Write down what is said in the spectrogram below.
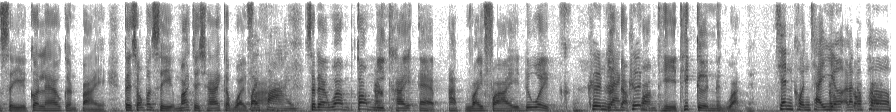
2004 ก็แล้วกันไป แต่ 2004 มักจะใช้กับ Wi-Fi Wi-Fi แสดงว่าต้องมีใครแอบอัด Wi-Fi ด้วยขึ้นแรงระดับขึ้น ความถี่ที่เกิน 1 วัตต์เนี่ยเช่นคนใช้เยอะแล้วก็เพิ่ม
